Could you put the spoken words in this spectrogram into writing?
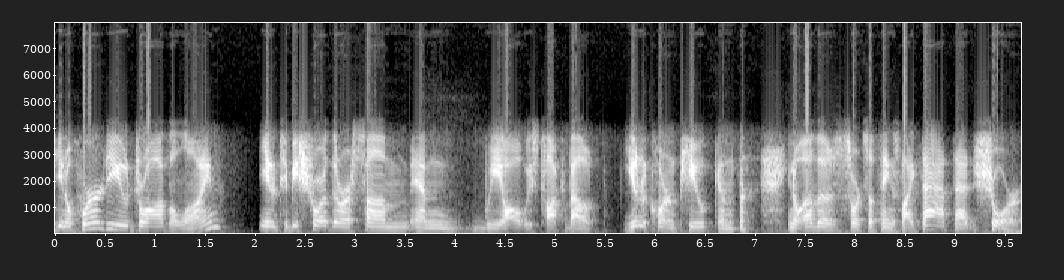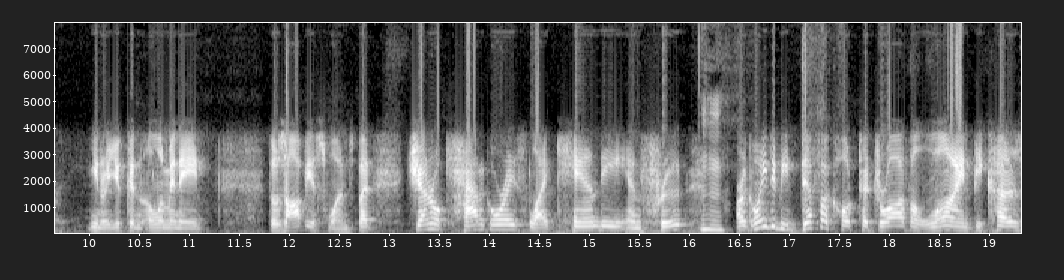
you know where do you draw the line? You know, to be sure there are some, and we always talk about unicorn puke and you know other sorts of things like that. That sure, you know, you can eliminate those obvious ones. But general categories like candy and fruit mm-hmm. are going to be difficult to draw the line because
